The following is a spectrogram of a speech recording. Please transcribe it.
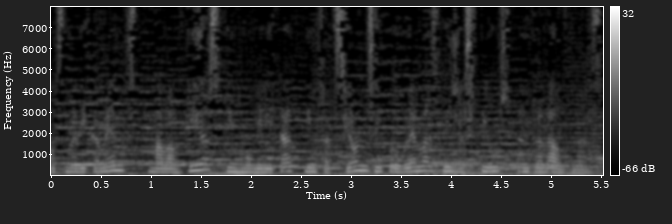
els medicaments, malalties, immobilitat, infeccions i problemes digestius, entre d'altres.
